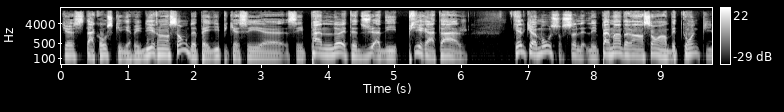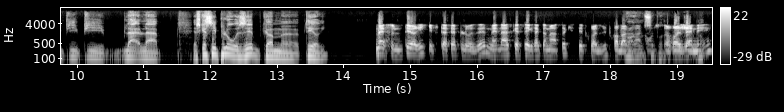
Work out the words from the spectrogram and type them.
que c'est à cause qu'il y avait eu des rançons de payer, puis que ces, euh, ces pannes-là étaient dues à des piratages quelques mots sur ça, le- les paiements de rançon en Bitcoin, puis, puis, puis la, la- est-ce que c'est plausible comme euh, théorie? Ben, c'est une théorie qui est tout à fait plausible. Maintenant, est-ce que c'est exactement ça qui s'est produit? Probablement Ouais, qu'on ne le saura jamais.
